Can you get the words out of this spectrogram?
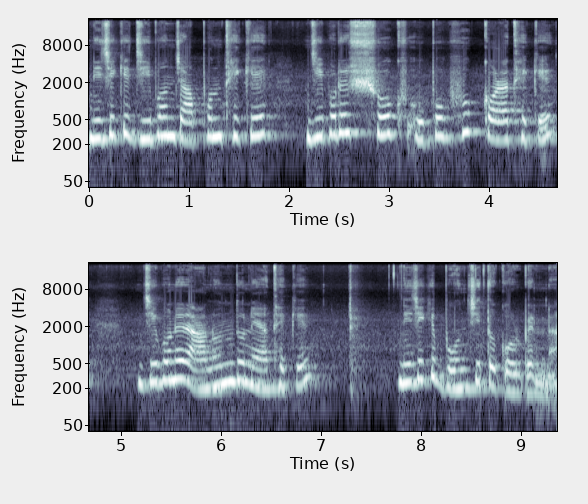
নিজেকে জীবন যাপন থেকে, জীবনের সুখ উপভোগ করা থেকে জীবনের আনন্দ নেয়া থেকে নিজেকে বঞ্চিত করবেন না।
